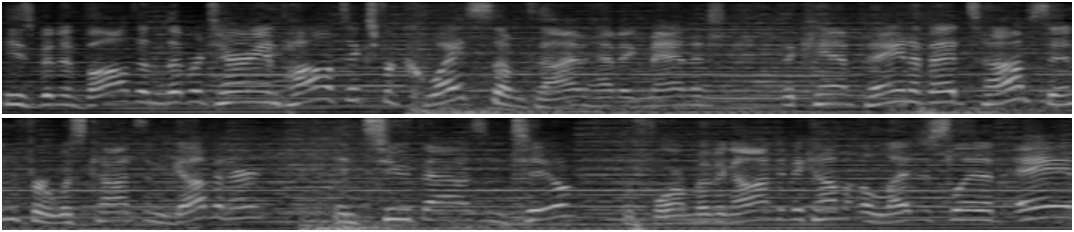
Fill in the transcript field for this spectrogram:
He's been involved in libertarian politics for quite some time, having managed the campaign of Ed Thompson for Wisconsin governor in 2002, before moving on to become a legislative aide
